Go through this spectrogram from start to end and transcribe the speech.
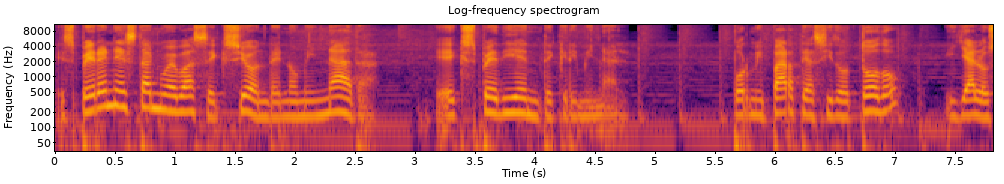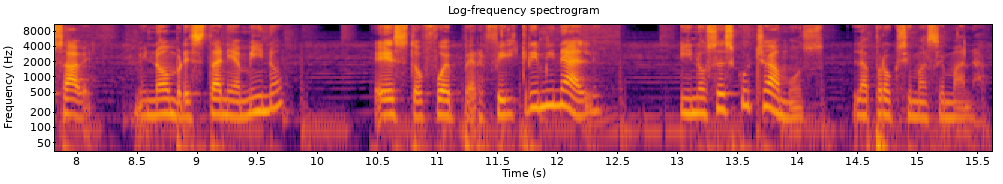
Esperen esta nueva sección denominada Expediente Criminal. Por mi parte ha sido todo, y ya lo saben, mi nombre es Tania Mino, esto fue Perfil Criminal, y nos escuchamos la próxima semana.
